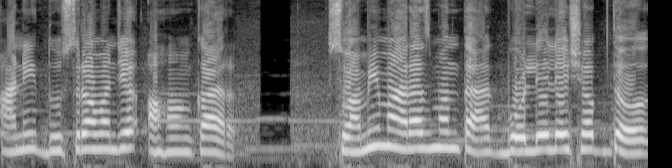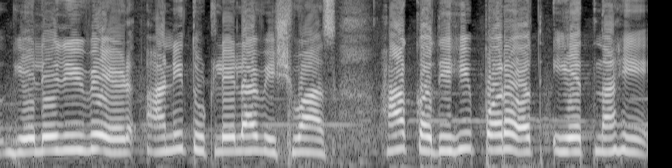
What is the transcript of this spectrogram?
आणि दुसरं म्हणजे अहंकार. स्वामी महाराज म्हणतात बोललेले शब्द गेलेली वेळ आणि तुटलेला विश्वास हा कधीही परत येत नाही.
